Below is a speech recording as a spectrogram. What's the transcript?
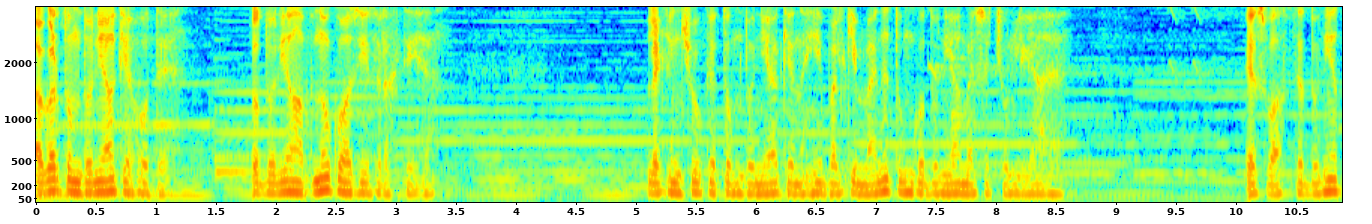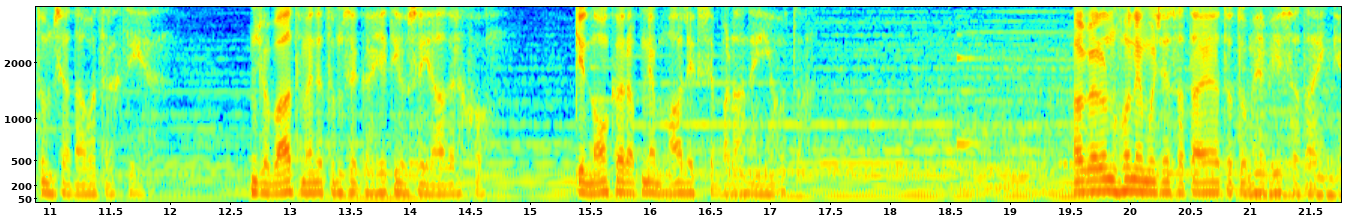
अगर तुम दुनिया के होते तो दुनिया अपनों को अज़ीज़ रखती है। लेकिन चूँकि तुम दुनिया के नहीं, बल्कि मैंने तुमको दुनिया में से चुन लिया है, इस वास्ते दुनिया तुमसे अदावत रखती है। जो बात मैंने तुमसे कही थी, उसे याद रखो कि नौकर अपने मालिक से बड़ा नहीं होता। अगर उन्होंने मुझे सताया तो तुम्हें भी सताएँगे।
